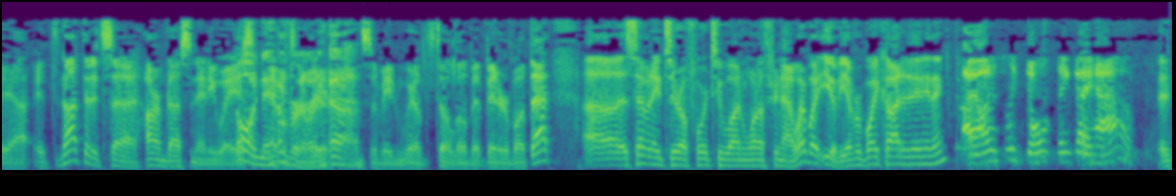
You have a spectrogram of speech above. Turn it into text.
Yeah, it's not that it's uh, harmed us in any way. Oh, never, yeah. I mean, we're still a little bit bitter about that. Uh, 780-421-1039. What about you? Have you ever boycotted anything? I honestly don't think I have. Uh,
